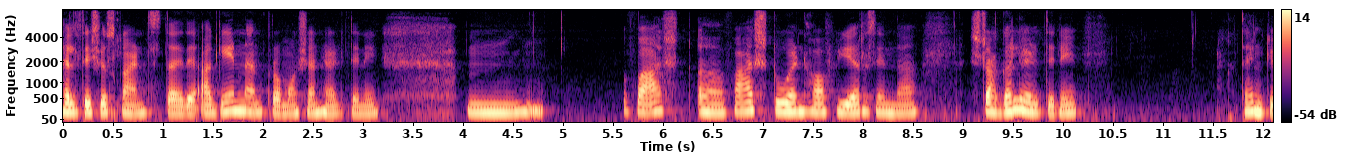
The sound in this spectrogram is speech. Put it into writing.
ಹೆಲ್ತ್ ಇಶ್ಯೂಸ್ ಕಾಣಿಸ್ತಾ ಇದೆ. ಅಗೇನ್ ನಾನು ಪ್ರಮೋಷನ್ ಹೇಳ್ತೀನಿ. Fast fast two and half ಇಯರ್ಸಿಂದ ಸ್ಟ್ರಗಲ್ ಹೇಳ್ತೀನಿ. Thank you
